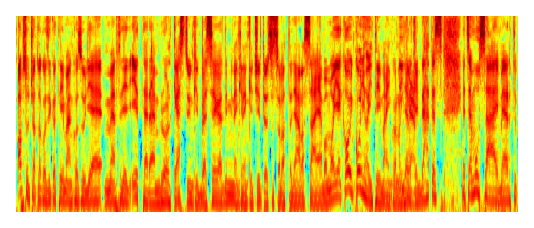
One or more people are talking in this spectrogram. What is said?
abszolút csatlakozik a témánkhoz, ugye, mert hogy egy étteremről kezdtünk itt beszélgetni, mindenkinek kicsit összeszaladt a nyál a szájában. Ma ilyen kony- konyhai témáink vannak, Igen. gyerekek, de hát ez egyszerűen muszáj, mert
